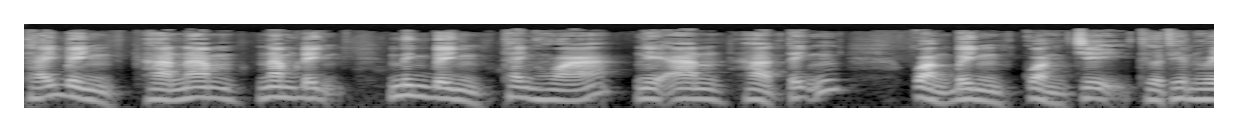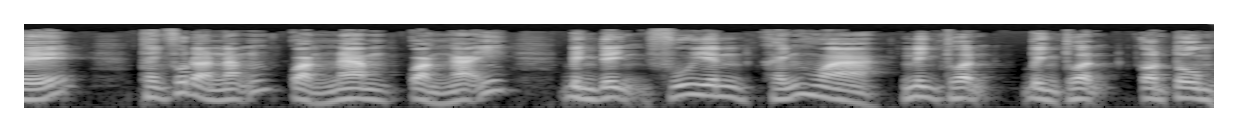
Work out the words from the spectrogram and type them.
Thái Bình, Hà Nam, Nam Định, Ninh Bình, Thanh Hóa, Nghệ An, Hà Tĩnh, Quảng Bình, Quảng Trị, Thừa Thiên Huế, thành phố Đà Nẵng, Quảng Nam, Quảng Ngãi, Bình Định, Phú Yên, Khánh Hòa, Ninh Thuận, Bình Thuận, Con Tum.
